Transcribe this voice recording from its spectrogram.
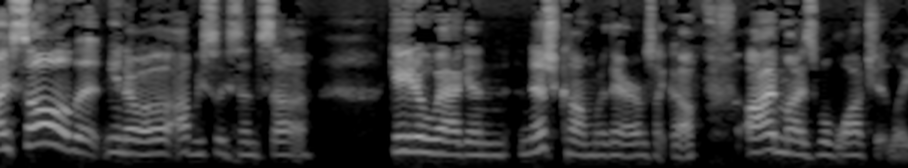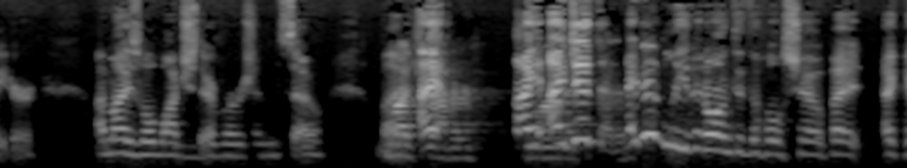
I saw that. You know, obviously since uh, Gato Wagon and Neshcom were there, I was like, oh, I might as well watch it later. I might as well watch their version. So, but Much I, better. I, I Much did better. I did leave it on through the whole show, but I,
